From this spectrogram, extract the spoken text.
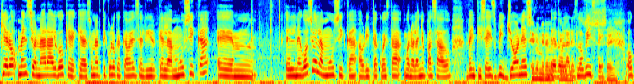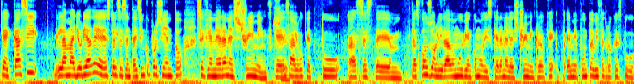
Quiero mencionar algo que, que es un artículo que acaba de salir, que la música, eh, el negocio de la música ahorita cuesta, bueno, el año pasado, 26 billones Sí, de dólares. ¿Lo viste? Sí. Ok, casi la mayoría de esto, el 65%, se genera en streaming, que Sí. es algo que tú has, este, te has consolidado muy bien como disquera en el streaming. Creo que, en mi punto de vista, creo que es tu,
